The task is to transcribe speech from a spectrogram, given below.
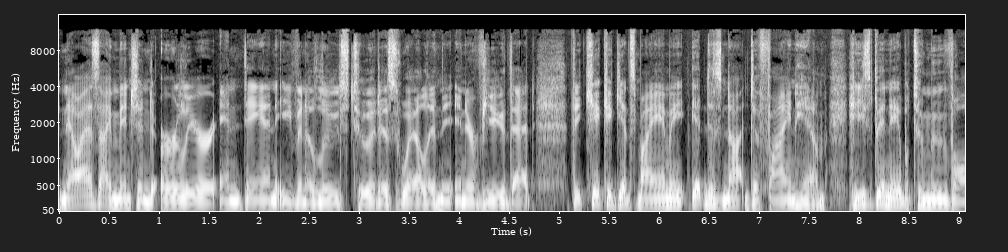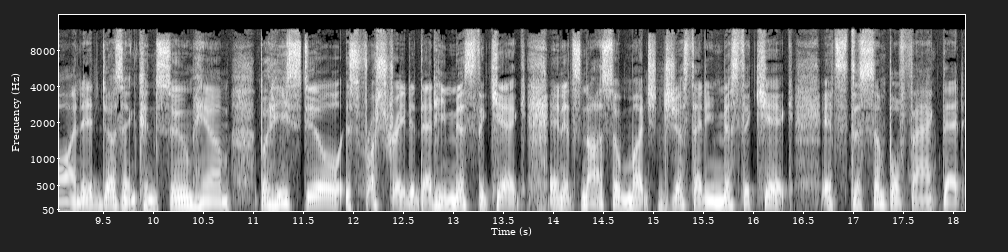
Now, as I mentioned earlier, and Dan even alludes to it as well in the interview, that the kick against Miami, it does not define him. He's been able to move on. It doesn't consume him, but he still is frustrated that he missed the kick. And it's not so much just that he missed the kick, it's the simple fact that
